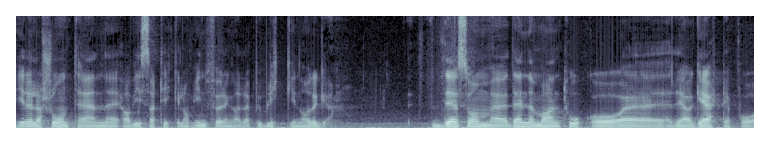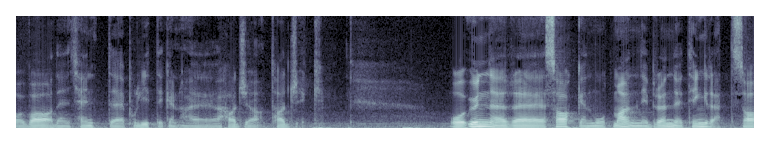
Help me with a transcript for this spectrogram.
i relasjon til en eh, avisartikkel om innføring av republikk i Norge. Det som eh, denne mannen tok og eh, reagerte på, var den kjente politikeren Haja Tajik. Og under saken mot mannen i Brønnøy tingrett sa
